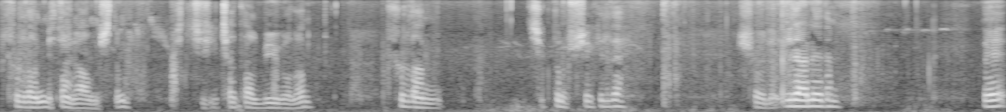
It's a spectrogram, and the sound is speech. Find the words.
Şuradan bir tane almıştım. Çatal büyük olan. Şuradan çıktım şu şekilde. Şöyle ilerledim. Ve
